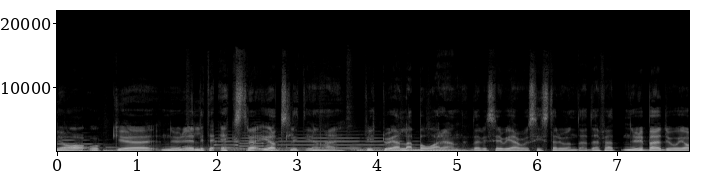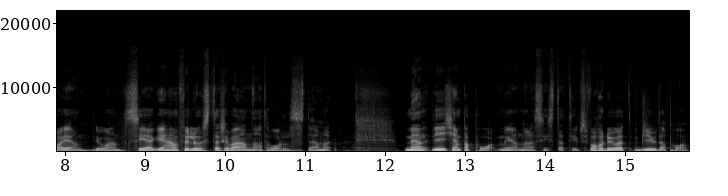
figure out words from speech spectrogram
Ja, och eh, nu är det lite extra ödsligt i den här virtuella baren där vi serverar vår sista runda. Därför att nu är det bara du och jag igen, Johan. CG, han förlustar sig på annat håll. Stämmer. Men vi kämpar på med några sista tips. Vad har du att bjuda på?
